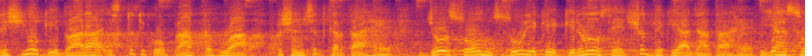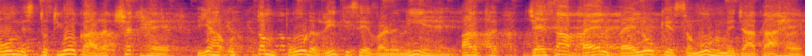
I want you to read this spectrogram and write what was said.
ऋषियों के द्वारा स्तुति को प्राप्त हुआ, प्रशंसित करता है, जो सोम सूर्य के किरणों से शुद्ध किया जाता है। यह सोम स्तुतियों का रक्षक है, यह उत्तम पूर्ण रीति से वर्णनीय है। अर्थ, जैसा बैल बैलों के समूह में जाता है,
